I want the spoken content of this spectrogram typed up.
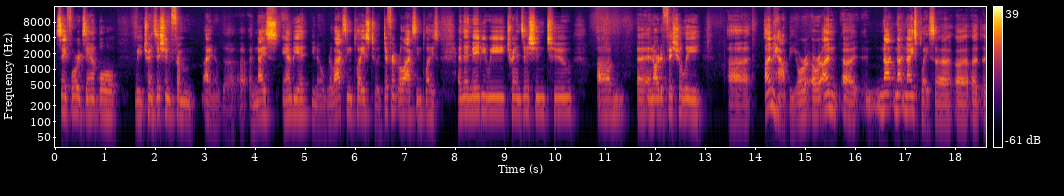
say for example, we transition from I don't know the, a, a, nice ambient, you know, relaxing place to a different relaxing place, and then maybe we transition to um, a, an artificially uh, unhappy or or un, uh, not not nice place, uh, a, a,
